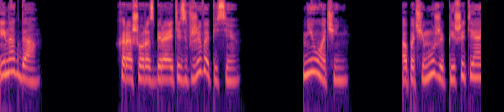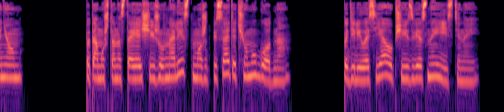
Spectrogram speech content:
«Иногда». «Хорошо разбираетесь в живописи?» «Не очень». «А почему же пишете о нем?» Потому что настоящий журналист может писать о чем угодно. Поделилась я общеизвестной истиной.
